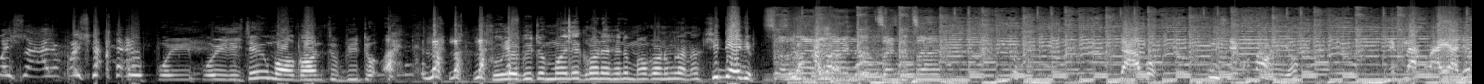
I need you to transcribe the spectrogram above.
पैसा आयो पैसा आयो। पहि पहिले चाहिँ म गन्छु बिटो। ल ल ल। ठुलो बिटो मैले गनेको छैन म गरौँला न। सिद्ध्याइदिउँ जा अब हो। एक लाखमा आइहाल्यो।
